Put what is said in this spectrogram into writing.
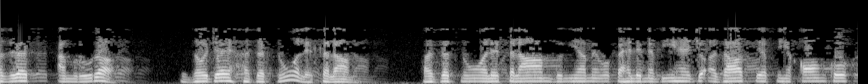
حضرت امرورہ، زوجہ حضرت نو علیہ السلام۔ حضرت نو علیہ السلام دنیا میں وہ پہلے نبی ہیں جو عذاب سے اپنی قوم کو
